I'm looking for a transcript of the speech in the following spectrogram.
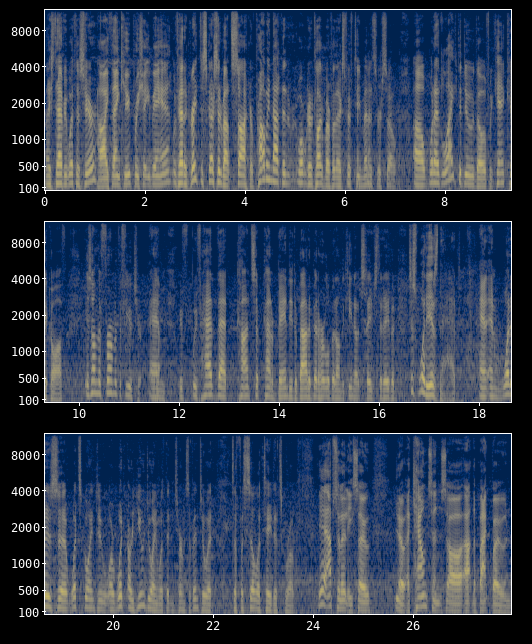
Nice to have you with us here. Hi, thank you, appreciate you being here. We've had a great discussion about soccer, probably not the, what we're going to talk about for the next 15 minutes or so. Uh, what I'd like to do though, if we can't kick off, is on the firm of the future. And yep. we've, we've had that concept kind of bandied about a bit, heard a little bit on the keynote stage today, but just what is that? And, and what is, uh, what's going to, or what are you doing with it in terms of Intuit to facilitate its growth? Yeah, absolutely. So, you know, accountants are at the backbone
